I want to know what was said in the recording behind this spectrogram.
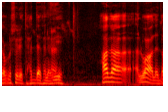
قبل شوي تحدثنا فيه. هذا الوالد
